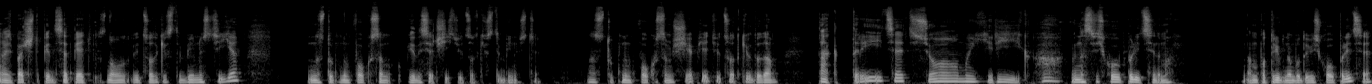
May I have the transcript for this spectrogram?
Ось, бачите, 55 знову відсотків стабільності є. Наступним фокусом 56% стабільності. Наступним фокусом ще 5% додам. Так, 37-й рік. А, В нас військової поліції нема. Нам потрібна буде військова поліція.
